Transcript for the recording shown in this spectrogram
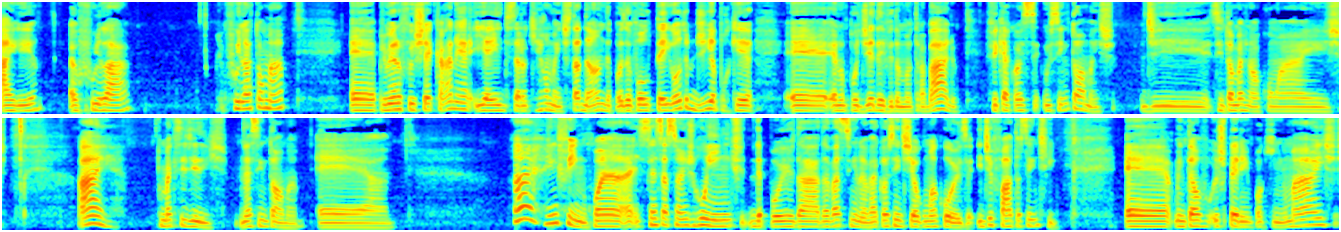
Aí eu fui lá, fui lá tomar. É, primeiro eu fui checar, né? E aí disseram que realmente está dando. Depois eu voltei outro dia, porque é, eu não podia, devido ao meu trabalho, ficar com os, os sintomas. De. Sintomas não, com as. Ai, como é que se diz? Não é sintoma. É. Ah, enfim, com as sensações ruins depois da, da vacina. Vai que eu senti alguma coisa. E de fato eu senti. É, então eu esperei um pouquinho mais,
